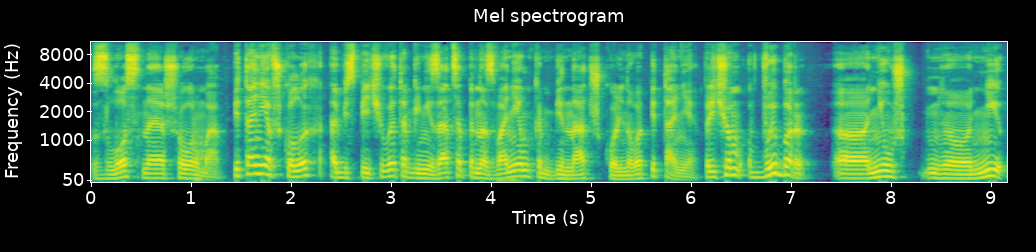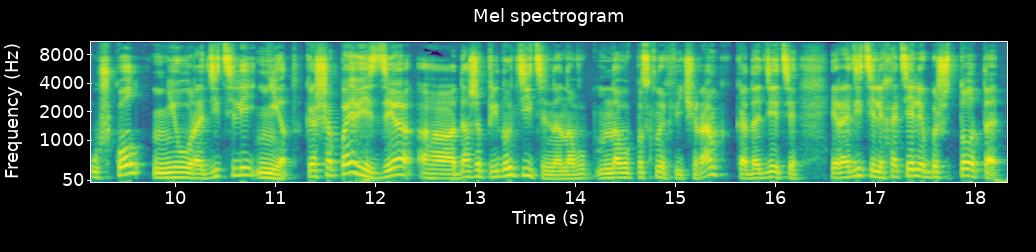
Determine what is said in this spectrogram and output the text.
злостная шаурма? Питание в школах обеспечивает организация под названием комбинат школьного питания. Причем выбор э, ни у, э, ни у школ, ни у родителей нет. КШП везде э, даже принудительно на, на выпускных вечерах, когда дети и родители хотели бы что-то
